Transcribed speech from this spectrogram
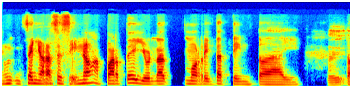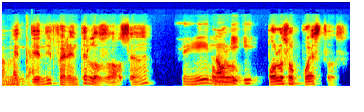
un señor asesino aparte y una morrita tinta ahí. Bien, diferentes los dos, ¿eh? Sí, no, y, por los opuestos.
